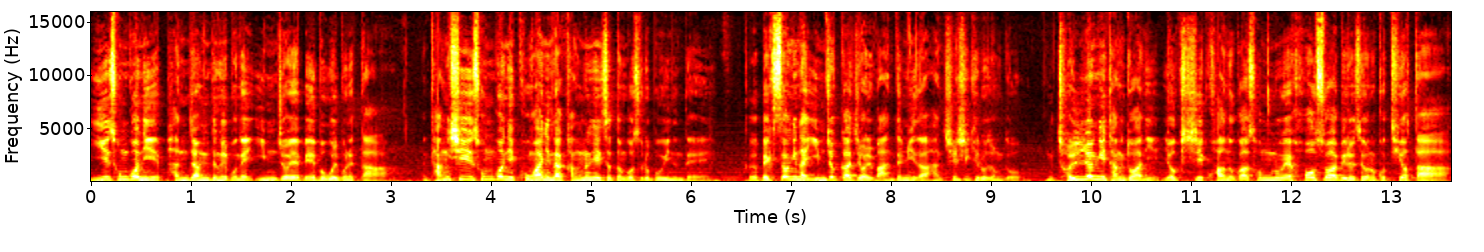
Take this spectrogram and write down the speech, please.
이에 송건이 반장 등을 보내 임저에 매복을 보냈다. 당시 송건이 공안이나 강릉에 있었던 것으로 보이는데 그 맥성이나 임저까지 얼마 안 됩니다. 한 70km 정도. 전령이 당도하니 역시 관우가 성로에 허수아비를 세워놓고 튀었다.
